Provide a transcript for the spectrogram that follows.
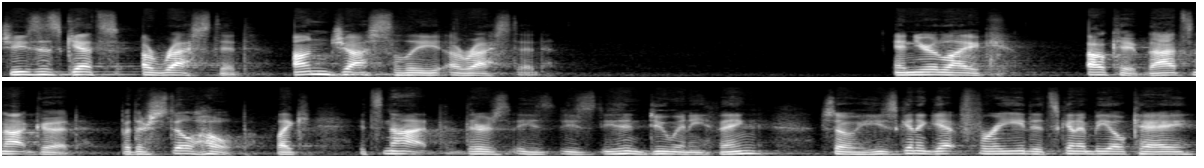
Jesus gets arrested, unjustly arrested. And you're like, okay, that's not good, but there's still hope. Like, it's not, there's, he's, he's, he didn't do anything, so he's going to get freed. It's going to be okay.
